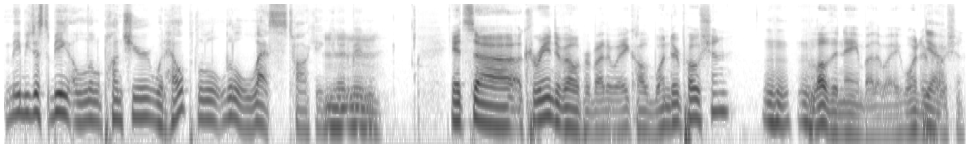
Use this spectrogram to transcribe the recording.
maybe just being a little punchier would help, a little little less talking. You know what I mean? It's uh, a Korean developer, by the way, called Wonder Potion. Mm-hmm, Love the name, by the way, Wonder Yeah. Potion.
